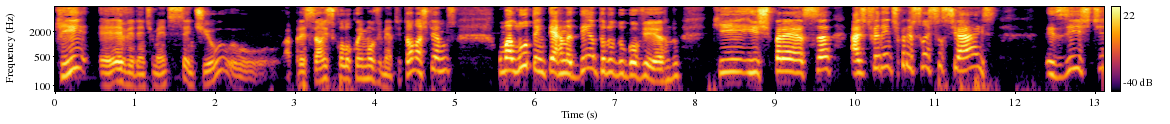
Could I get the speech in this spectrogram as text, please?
que, evidentemente, sentiu a pressão e se colocou em movimento. Então, nós temos uma luta interna dentro do governo que expressa as diferentes pressões sociais existe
